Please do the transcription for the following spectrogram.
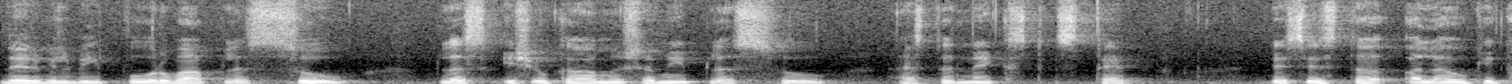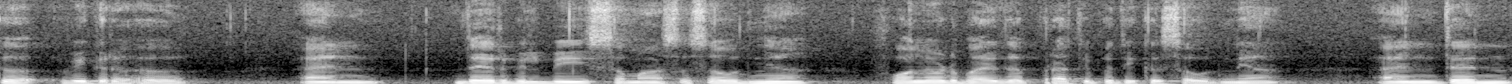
there will be Purva plus Su plus Ishukama Shami plus Su as the next step. This is the Alaukika Vigraha and there will be Samasa Saudhnya followed by the Pratipadika Saudhnya and then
